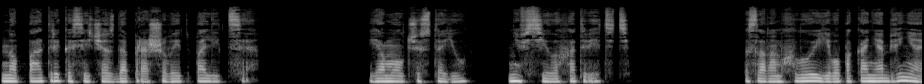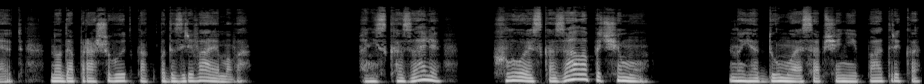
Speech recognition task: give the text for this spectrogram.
Но Патрика сейчас допрашивает полиция. Я молча стою, не в силах ответить. По словам Хлои, его пока не обвиняют, но допрашивают как подозреваемого. Они сказали? Хлоя сказала, почему? Но я думаю о сообщении Патрика,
